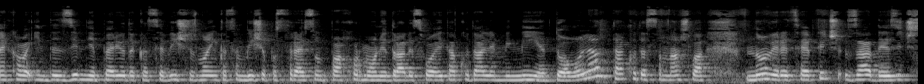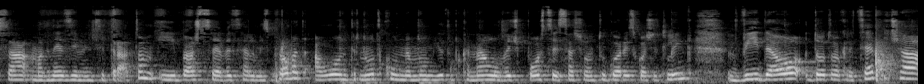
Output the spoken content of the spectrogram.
neka intenzivnije periode kad se više znojim, kad sam više po stresu pa hormoni odrade svoje i tako dalje mi nije dovoljan. Tako da sam našla novi receptić za dezić sa magnezijevim citratom i baš se veselim isprobat. A u ovom trenutku na mom YouTube kanalu već postoji, sad ću vam tu gore iskočiti link, video do tog receptića,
